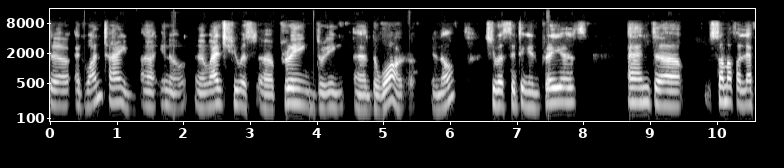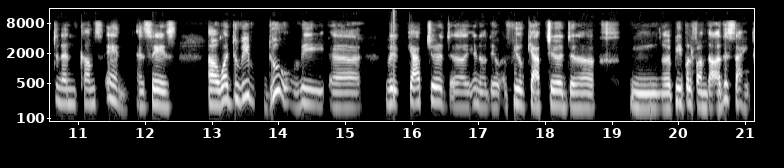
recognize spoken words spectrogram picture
uh, at one time, uh, you know, uh, while she was uh, praying during uh, the war, you know, she was sitting in prayers, and some of a lieutenant comes in and says, "What do we do? We we captured, you know, there were a few captured mm, people from the other side."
